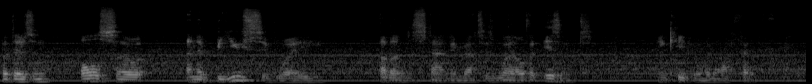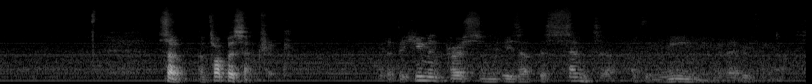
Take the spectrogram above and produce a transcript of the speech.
but there's an, also an abusive way of understanding that as well that isn't in keeping with our faith. So, anthropocentric, that the human person is at the centre of the meaning of everything else,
